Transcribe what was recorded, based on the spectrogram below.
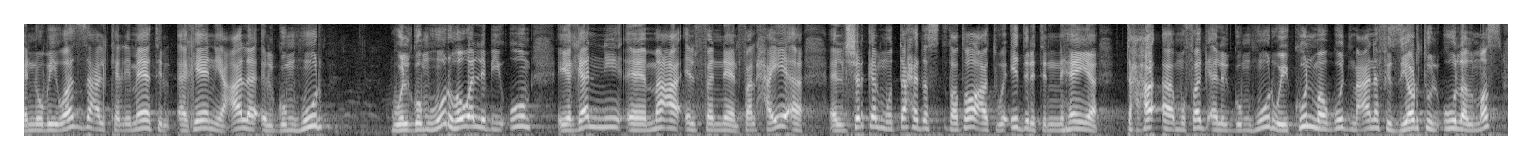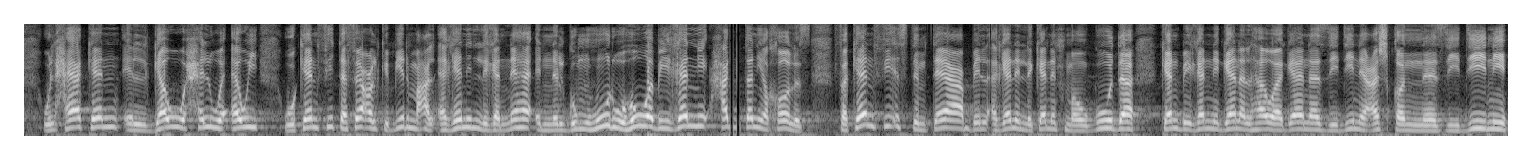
إنه بيوزع الكلمات الأغاني على الجمهور والجمهور هو اللي بيقوم يغني آه، مع الفنان. فالحقيقة الشركة المتحدة استطاعت وقدرت إن هي تحقق مفاجأة للجمهور ويكون موجود معانا في زيارته الأولى لمصر. والحقيقة كان الجو حلو قوي وكان في تفاعل كبير مع الأغاني اللي غناها إن الجمهور وهو بيغني حاجة تانية خالص. فكان في استمتاع بالأغاني اللي كانت موجودة. كان بيغني جانا الهوى جانا زيديني عشقا زيديني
